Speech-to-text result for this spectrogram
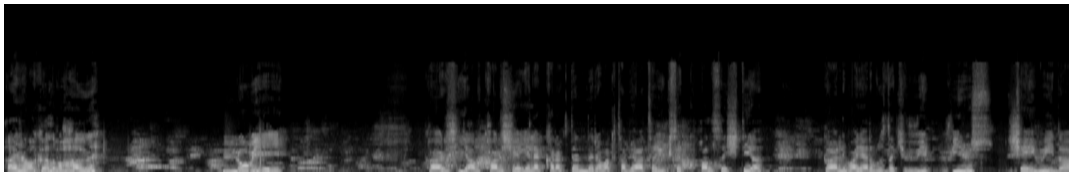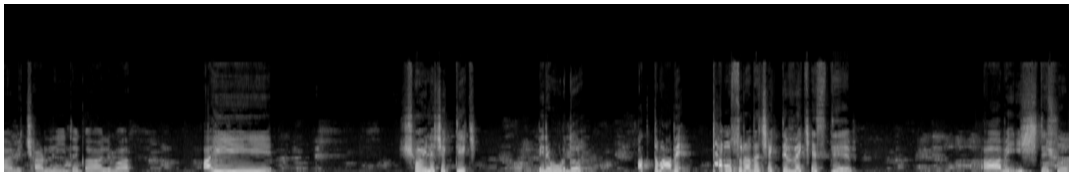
Hadi bakalım abi. Lobby. Karşı, ya karşıya gelen karakterlere bak. Tabii Ata yüksek kupalı seçti ya. Galiba yanımızdaki vi- virüs şey miydi abi? Charlie'ydi galiba. Ay. Şöyle çektik. Biri vurdu. Attım abi. Tam o sırada çektim ve kestim. Abi işte şu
